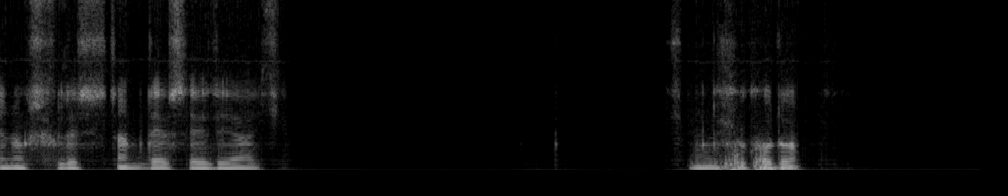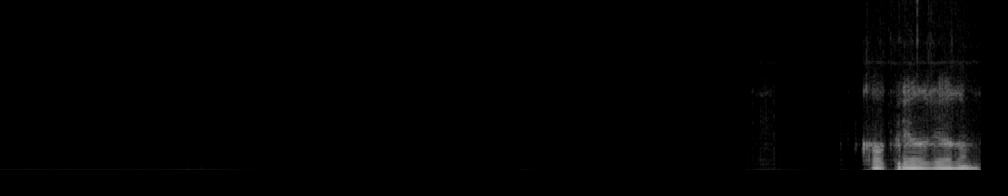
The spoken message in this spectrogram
Linux file sistem dev SDA 2 Şimdi şu kodu kopyalayalım.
